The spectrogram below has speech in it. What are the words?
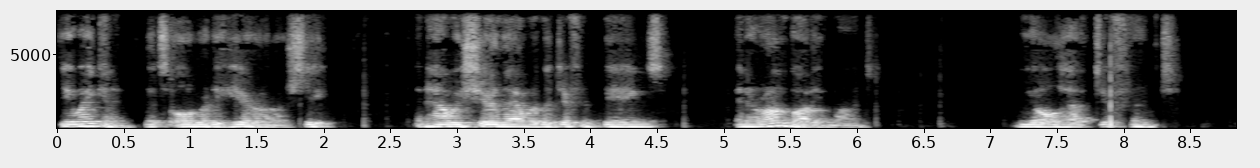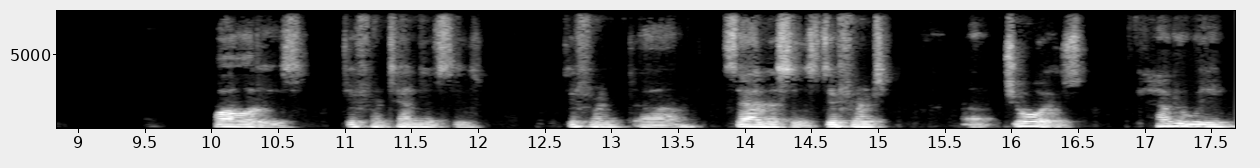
the awakening that's already here on our seat, and how we share that with the different beings in our own body mind. We all have different qualities, different tendencies, different um, sadnesses, different uh, joys. How do we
